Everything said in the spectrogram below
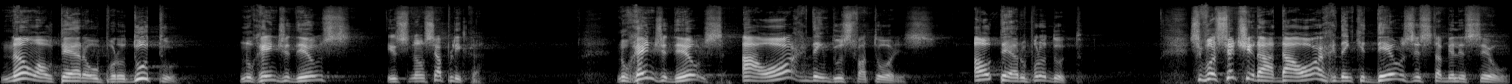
não altera o produto, no reino de Deus isso não se aplica. No reino de Deus, a ordem dos fatores altera o produto. Se você tirar da ordem que Deus estabeleceu,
